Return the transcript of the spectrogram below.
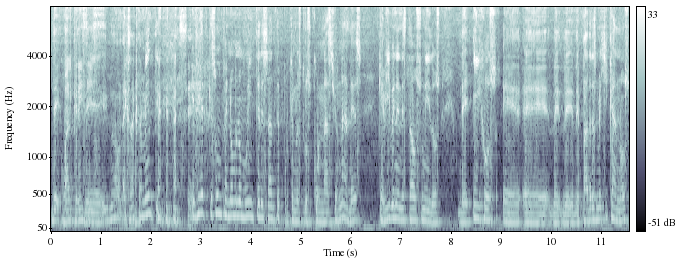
de, ¿Cuál crisis? no, exactamente. Sí. Y fíjate que es un fenómeno muy interesante porque nuestros connacionales que viven en Estados Unidos, de hijos eh, eh, de padres mexicanos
